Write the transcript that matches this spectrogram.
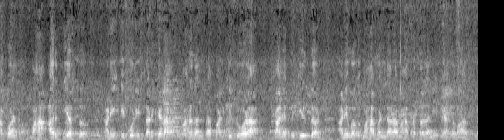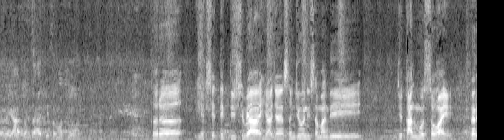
आपण महाआरती असतं आणि एकोणीस तारखेला महाराजांचा पालखी सोहळा काल्याचं कीर्तन आणि मग महाभंडारा महाप्रसादाने या समा या सप्ताहाची समाप्ती होते. तर एकशे तेहतीसव्या ह्या ज्या संजीवनी समाधी जे काल महोत्सव आहे तर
